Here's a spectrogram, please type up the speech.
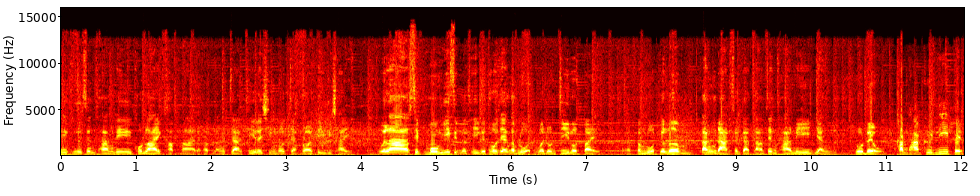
นี่คือเส้นทางที่คนร้ายขับมานะครับ หลังจากที่ได้ชิงรถจากร้อยตรีวิชัย เวลา 10โมง20 นาทีก็โทรแจ้งตำรวจว่าโดนจี้รถไป นะครับตำรวจก็เริ่มตั้งด่านสกัดตามเส้นทางนี้อย่างรวดเร็ว คำถามคือนี่เป็น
